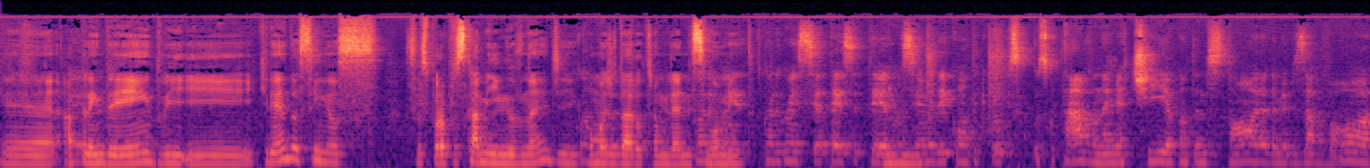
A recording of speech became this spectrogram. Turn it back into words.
é, aprendendo e, e criando assim os seus próprios caminhos, né? De Quando como eu- ajudar outra mulher nesse Eu momento. conhe- quando eu conheci até esse termo, assim, eu me dei conta que eu es- escutava, né, minha tia contando história da minha bisavó,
